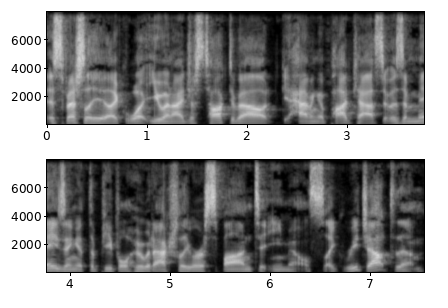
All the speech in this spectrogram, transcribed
especially like what you and I just talked about having a podcast, it was amazing at the people who would actually respond to emails. Like reach out to them.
